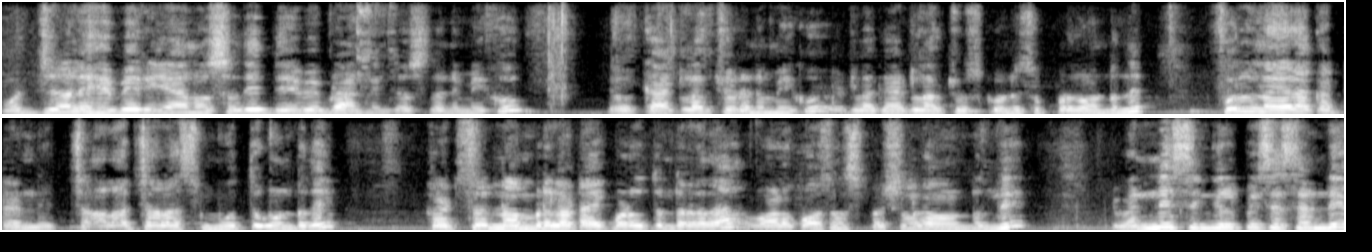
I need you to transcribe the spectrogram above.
ఒరిజినల్ హెవీ రియాన్ వస్తుంది దేవి బ్రాండ్ నుంచి వస్తుంది మీకు. కేటలాగ్ చూడండి మీకు. ఇట్లా కేటలాగ్ చూసుకోండి సూపర్గా ఉంటుంది. ఫుల్ నైరా కట్ అండి. చాలా చాలా స్మూత్గా ఉంటుంది కట్స్ అండ్ అంబ్రెలా టైప్ అడుగుతుంటారు కదా వాళ్ళ కోసం స్పెషల్గా ఉంటుంది. ఇవన్నీ సింగిల్ పీసెస్ అండి.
